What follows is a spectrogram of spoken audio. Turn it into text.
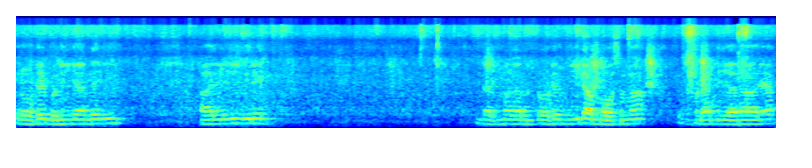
ਪਰੌਠੇ ਬਣੀ ਜਾਂਦੇ ਜੀ। ਆ ਜੀ ਜੀ ਵੀਰੇ। ਗਰਮਾ ਗਰਮ ਪਰੌਠੇ, ਮੀਂਹ ਦਾ ਮੌਸਮ ਆ, ਬੜਾ ਨਜ਼ਾਰਾ ਆ ਰਿਹਾ।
